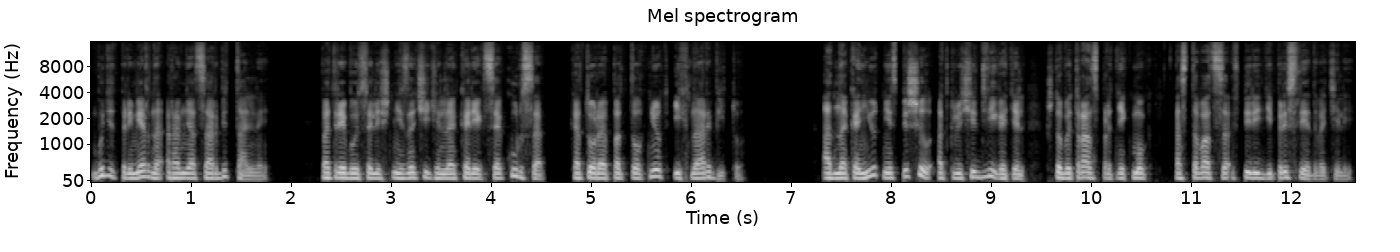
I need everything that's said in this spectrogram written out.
будет примерно равняться орбитальной. Потребуется лишь незначительная коррекция курса, которая подтолкнет их на орбиту. Однако Ньют не спешил отключить двигатель, чтобы транспортник мог оставаться впереди преследователей.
